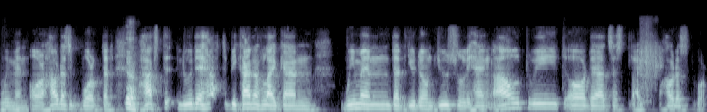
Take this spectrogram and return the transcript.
women, or how does it work? That yeah. have to do they have to be kind of like an women that you don't usually hang out with, or they are just like how does it work?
